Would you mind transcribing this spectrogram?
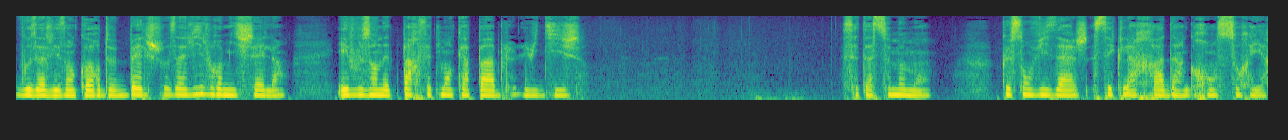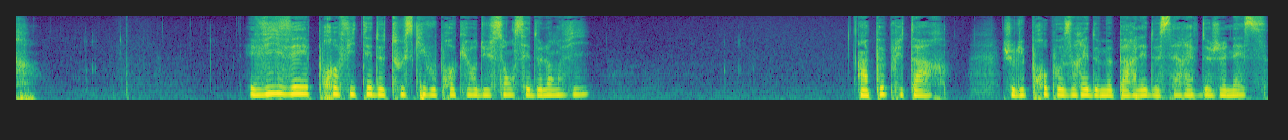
Vous avez encore de belles choses à vivre, Michel, et vous en êtes parfaitement capable, lui dis-je. C'est à ce moment que son visage s'éclairera d'un grand sourire. Vivez, profitez de tout ce qui vous procure du sens et de l'envie. Un peu plus tard, je lui proposerai de me parler de ses rêves de jeunesse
